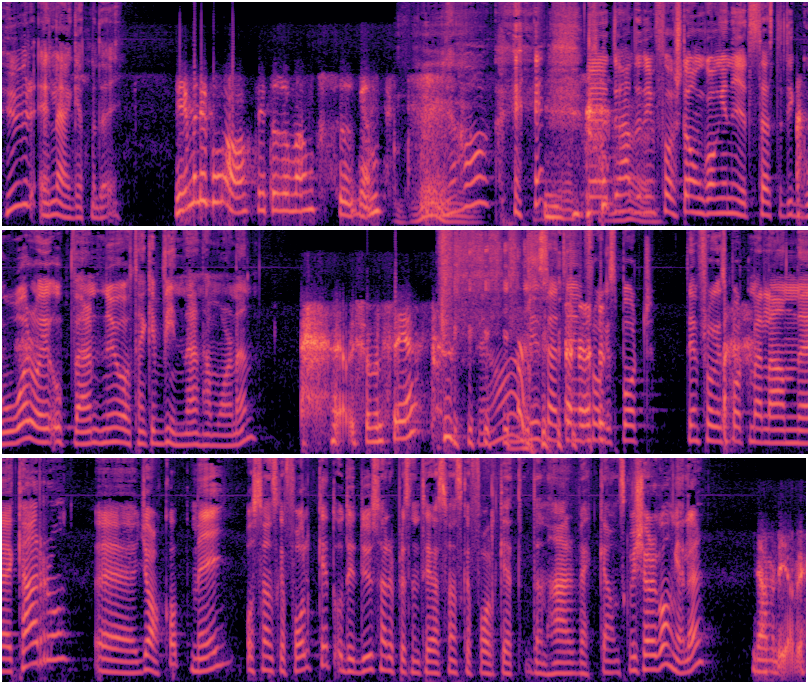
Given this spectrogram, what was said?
Hur är läget med dig? Ja, men det är bra. Lite revanschsugen. Jaha. Eh, Du hade din första omgång i nyhetstestet igår och är uppvärmd nu och tänker vinna den här morgonen. Ja, vi får väl se. Ja, det är så här, det är en frågesport. Det är en frågesport mellan eh, Karo, eh, Jakob, mig och svenska folket. Och det är du som representerar svenska folket den här veckan. Ska vi köra igång eller? Ja, men det gör vi.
